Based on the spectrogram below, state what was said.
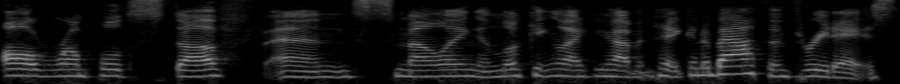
all rumpled stuff and smelling and looking like you haven't taken a bath in three days.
